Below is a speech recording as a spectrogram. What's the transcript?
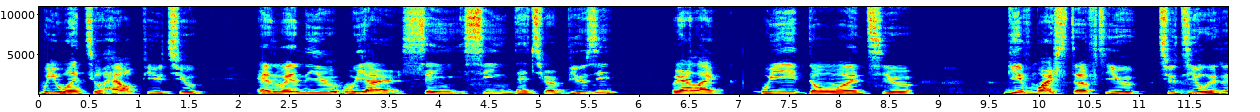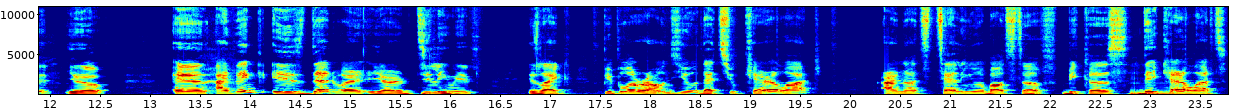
we want to help you too. And when you we are seeing seeing that you're busy we are like we don't want to give more stuff to you to deal with it you know? And i think is that what you're dealing with. Is like people around you that you care a lot are not telling you about stuff because they hmm. care a lot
